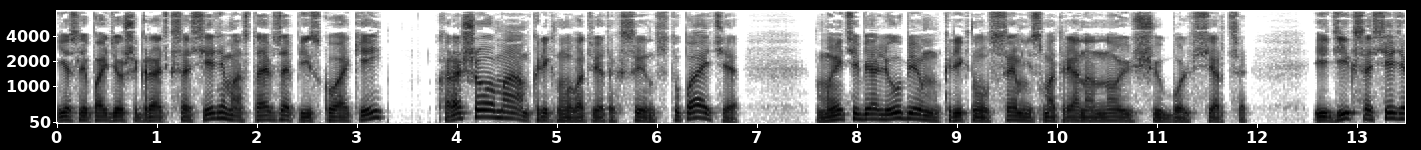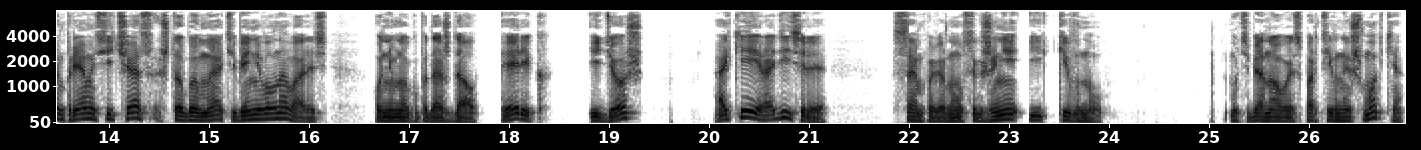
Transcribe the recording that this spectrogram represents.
Если пойдешь играть к соседям, оставь записку, окей?» «Хорошо, мам!» — крикнул в ответ их сын. «Ступайте!» «Мы тебя любим!» — крикнул Сэм, несмотря на ноющую боль в сердце. «Иди к соседям прямо сейчас, чтобы мы о тебе не волновались». Он немного подождал. «Эрик, идешь?» «Окей, родители!» Сэм повернулся к жене и кивнул. «У тебя новые спортивные шмотки?»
